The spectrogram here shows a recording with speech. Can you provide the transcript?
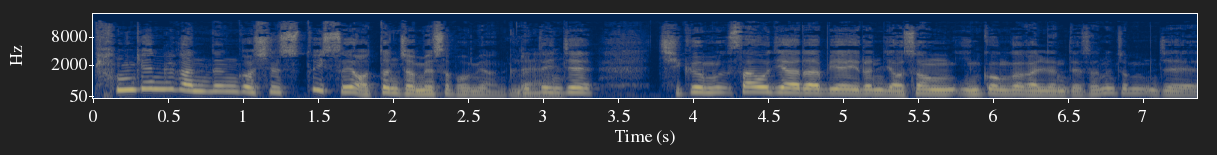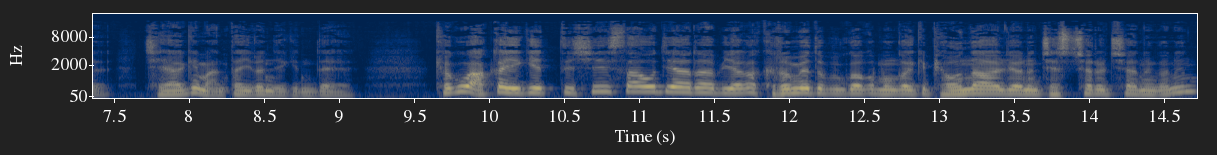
편견을 갖는 것일 수도 있어요. 어떤 점에서 보면 그런데 네. 이제 지금 사우디아라비아 이런 여성 인권과 관련돼서는 좀 이제 제약이 많다 이런 얘기 인데 결국 아까 얘기했듯이 사우디아라비아가 그럼에도 불구하고 뭔가 이렇게 변화하려는 제스처를 취하는 거는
